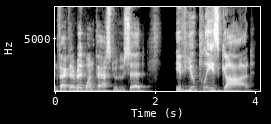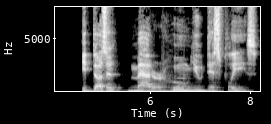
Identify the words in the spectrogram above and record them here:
In fact, I read one pastor who said, if you please God, it doesn't matter whom you displease.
